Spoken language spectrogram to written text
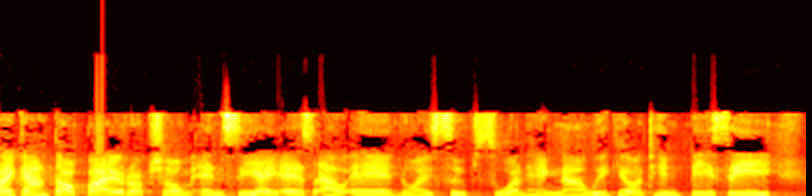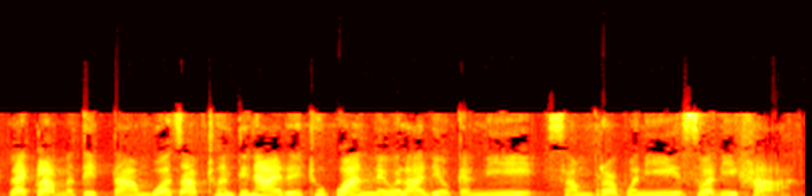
รายการต่อไปรับชม NCIS LA หน่วยสืบสวนแห่งนาวิกโยธินปี 4 และกลับมาติดตาม What's Up 29 ได้ทุกวันในเวลาเดียวกันนี้สำหรับวันนี้ สวัสดีค่ะ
